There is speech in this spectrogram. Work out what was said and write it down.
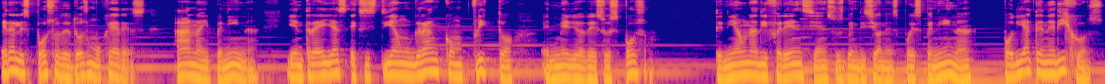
era el esposo de dos mujeres, Ana y Penina, y entre ellas existía un gran conflicto en medio de su esposo. Tenía una diferencia en sus bendiciones, pues Penina podía tener hijos,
